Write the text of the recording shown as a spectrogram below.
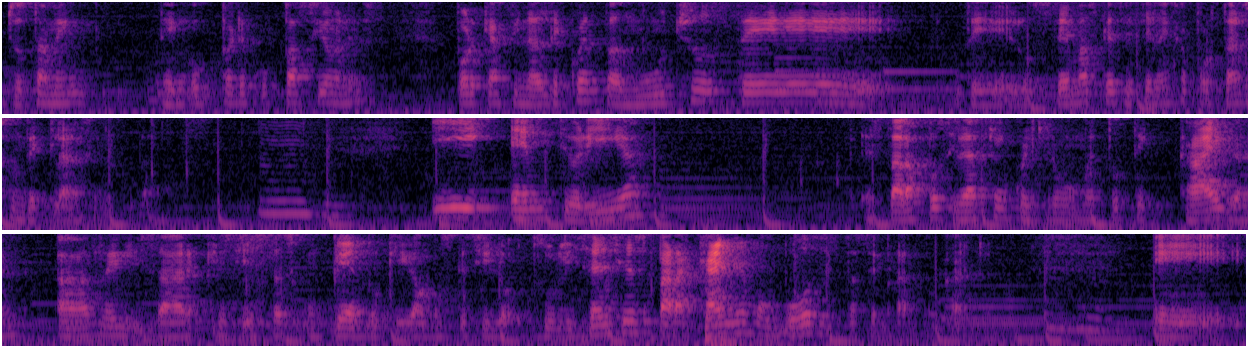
yo también tengo preocupaciones porque a final de cuentas muchos de, de los temas que se tienen que aportar son declaraciones juradas. Y en teoría está la posibilidad que en cualquier momento te caigan a revisar que si estás cumpliendo, que digamos que si lo, tu licencia es para cáñamo, vos estás sembrando cáñamo. Eh,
